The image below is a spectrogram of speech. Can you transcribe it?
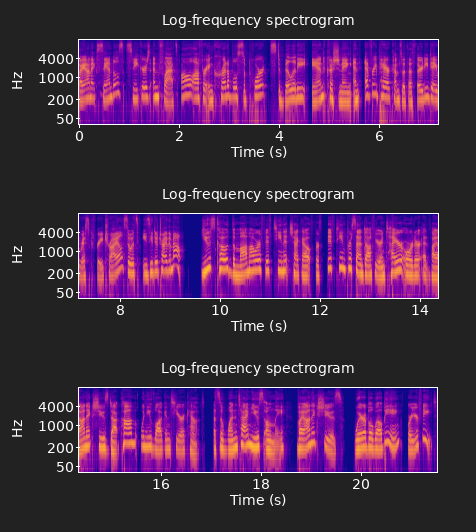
Vionic sandals, sneakers, and flats all offer incredible support, stability, and cushioning, and every pair comes with a 30-day risk-free trial, so it's easy to try them out. Use code the Mom Hour 15 at checkout for 15% off your entire order at vionicshoes.com when you log into your account. That's a one-time use only. Vionic Shoes, wearable well-being for your feet.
